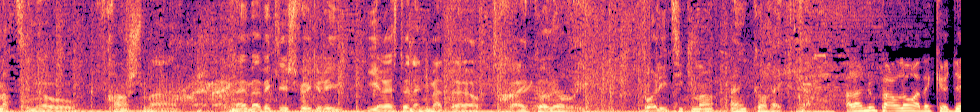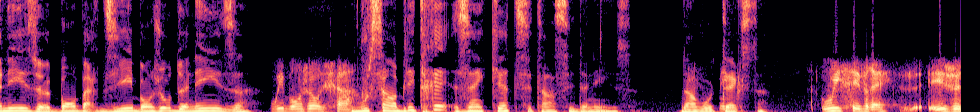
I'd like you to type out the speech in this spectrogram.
Martineau, franchement, même avec les cheveux gris, il reste un animateur très coloré. Politiquement incorrect. Alors nous parlons avec Denise Bombardier. Bonjour Denise. Oui, bonjour Richard. Vous semblez très inquiète ces temps-ci, Denise, dans vos textes. Oui, c'est vrai. Et je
